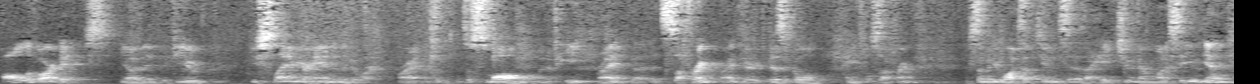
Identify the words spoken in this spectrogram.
all of our days, you know, if you you slam your hand in the door, right? It's a, a small moment of heat, right? It's suffering, right? Very physical, painful suffering. If somebody walks up to you and says, "I hate you and never want to see you again,"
